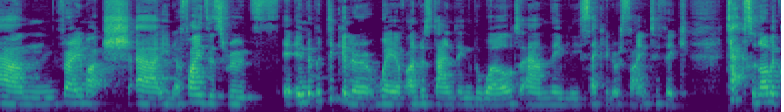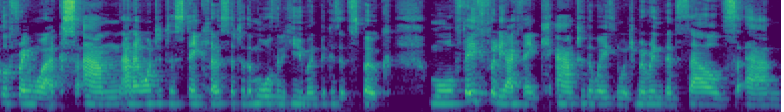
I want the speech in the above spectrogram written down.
um, very much uh, you know finds its roots in a particular way of understanding the world, um, namely secular scientific taxonomical frameworks. Um, and I wanted to stay closer to the more than human because it spoke more faithfully, I think, um, to the ways in which Marind themselves um,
